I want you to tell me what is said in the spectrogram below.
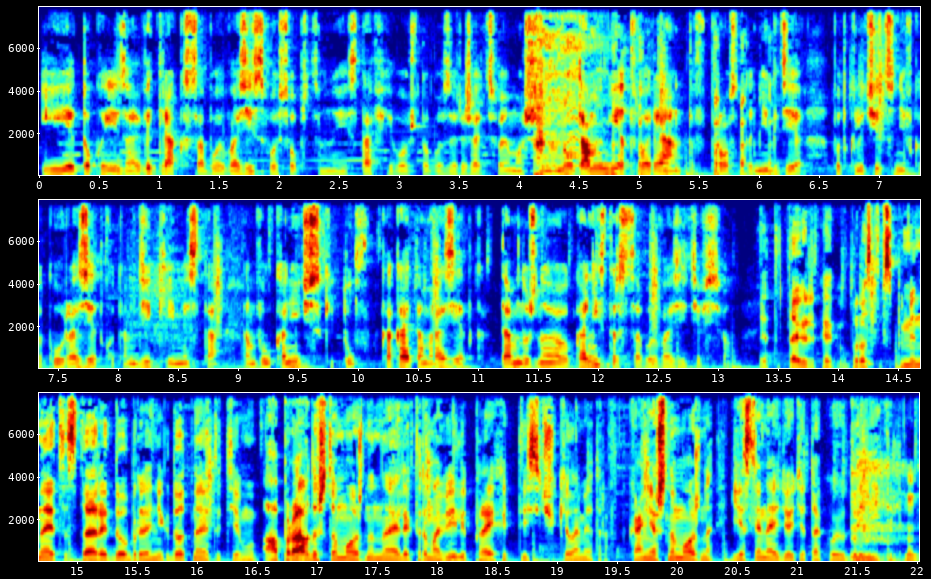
И только, я не знаю, ветряк с собой вози свой собственный и ставь его, чтобы заряжать свою машину. Ну, там нет вариантов просто нигде подключиться ни в какую розетку. Там дикие места, там вулканический туф. Какая там розетка? Там нужно канистра канистр с собой возить и все. Это так же, как просто вспоминается старый добрый анекдот на эту тему. А правда, что можно на электромобиле проехать тысячу километров? Конечно, можно, если найдете такой удлинитель.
